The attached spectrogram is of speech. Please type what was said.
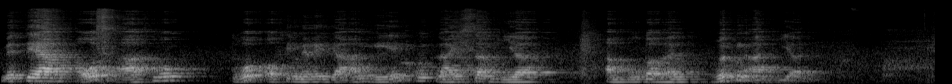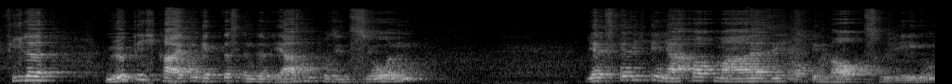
Mit der Ausatmung Druck auf den Meridian geben und gleichsam hier am oberen Rücken agieren. Viele Möglichkeiten gibt es in diversen Positionen. Jetzt bitte ich den Jakob mal, sich auf den Bauch zu legen.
